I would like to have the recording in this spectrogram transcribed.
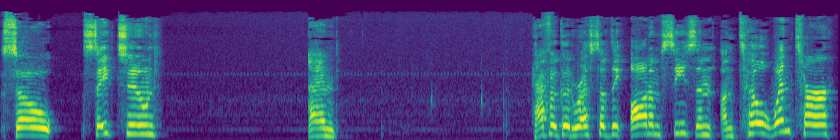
So, stay tuned, and have a good rest of the autumn season until winter.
